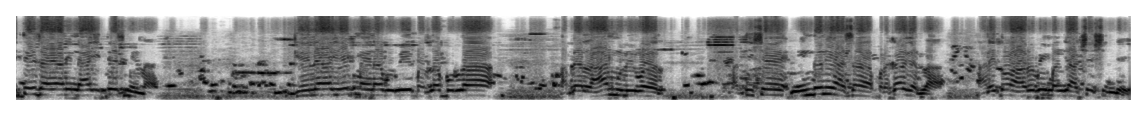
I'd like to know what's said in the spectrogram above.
इथेच आहे आणि न्याय इथेच मिळणार. गेल्या एक महिन्यापूर्वी बदलापूरला आपल्या लहान मुलीवर अतिशय निंदनीय असा प्रकार घडला. आणि तो आरोपी म्हणजे अक्षय शिंदे.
